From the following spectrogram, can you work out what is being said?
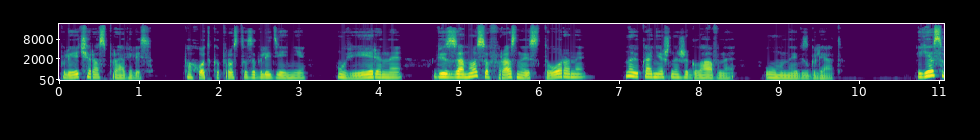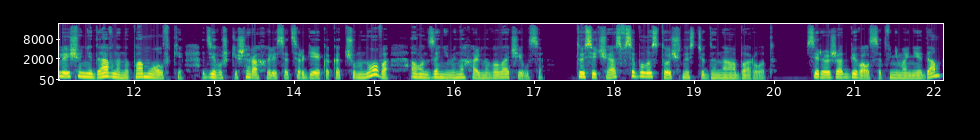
плечи расправились. Походка просто загляденье. Уверенная, без заносов в разные стороны. Ну и, конечно же, главное — умный взгляд. Если еще недавно на помолвке девушки шарахались от Сергея как от чумного, а он за ними нахально волочился, то сейчас все было с точностью да наоборот. Сережа отбивался от внимания дам,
